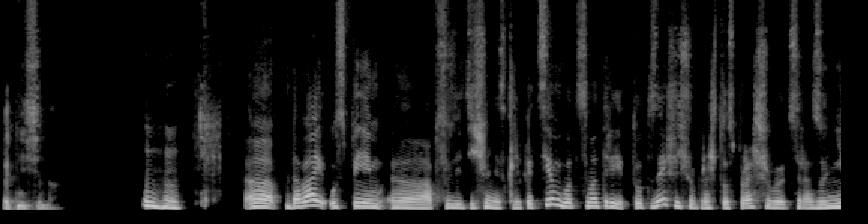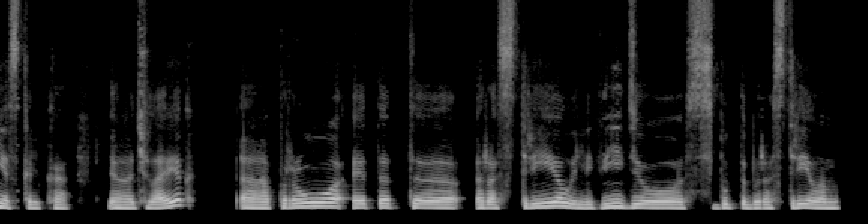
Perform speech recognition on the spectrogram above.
отнесена. Угу. Давай успеем э, обсудить еще несколько тем. Вот смотри, тут знаешь еще про что спрашивают сразу несколько э, человек. А, про этот э, расстрел или видео с будто бы расстрелом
